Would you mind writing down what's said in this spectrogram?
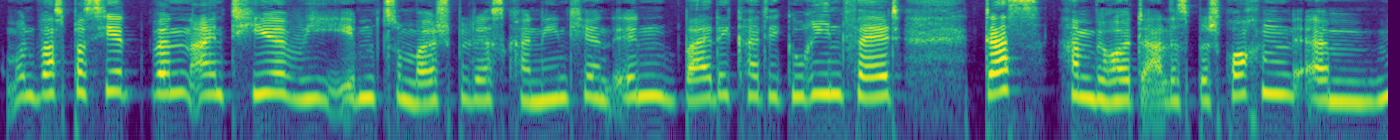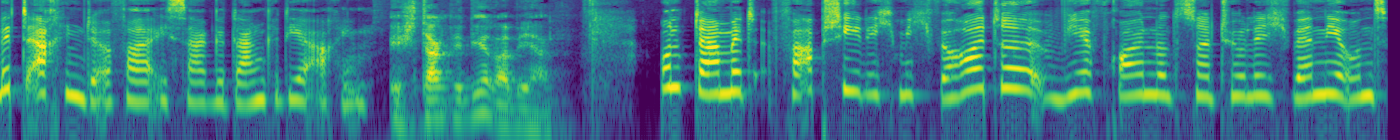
und was passiert, wenn ein Tier, wie eben zum Beispiel das Kaninchen, in beide Kategorien fällt. Das haben wir heute alles besprochen ähm, mit Achim Dörfer. Ich sage danke dir, Achim. Ich danke dir, Rabia. Und damit verabschiede ich mich für heute. Wir freuen uns natürlich, wenn ihr uns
